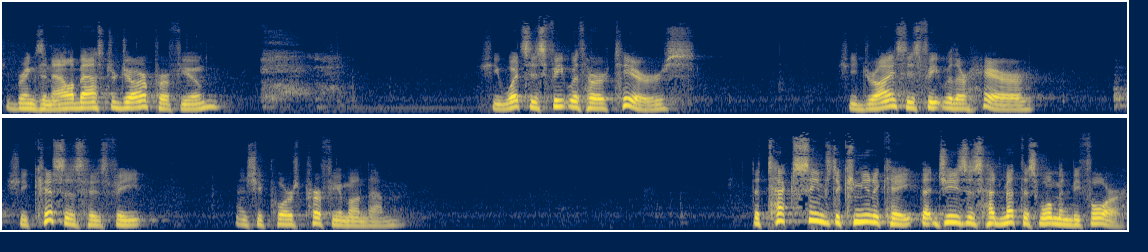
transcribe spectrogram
She brings an alabaster jar of perfume. She wets his feet with her tears. She dries his feet with her hair. She kisses his feet and she pours perfume on them. The text seems to communicate that Jesus had met this woman before.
